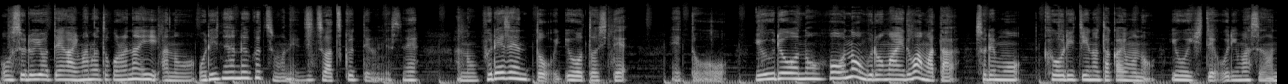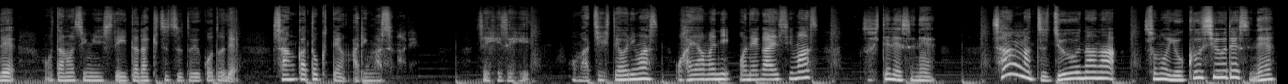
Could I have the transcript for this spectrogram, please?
をする予定が今のところない、あの、オリジナルグッズもね、実は作ってるんですね。あの、プレゼント用として、えっと、有料の方のブロマイドはまた、それもクオリティの高いものを用意しておりますので、お楽しみにしていただきつつということで、参加特典ありますので、ぜひぜひお待ちしております。お早めにお願いします。そしてですね、3月17、その翌週ですね、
